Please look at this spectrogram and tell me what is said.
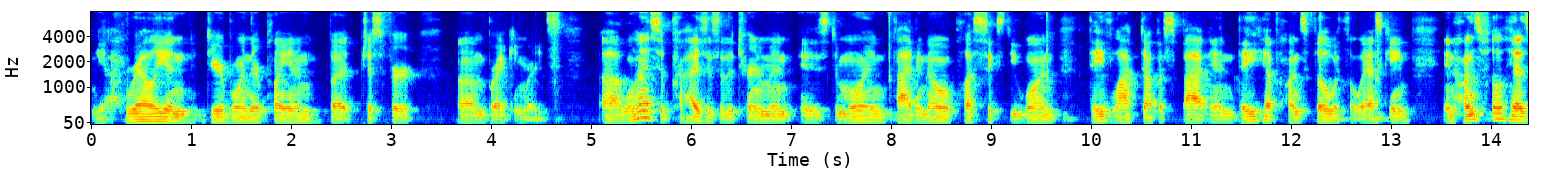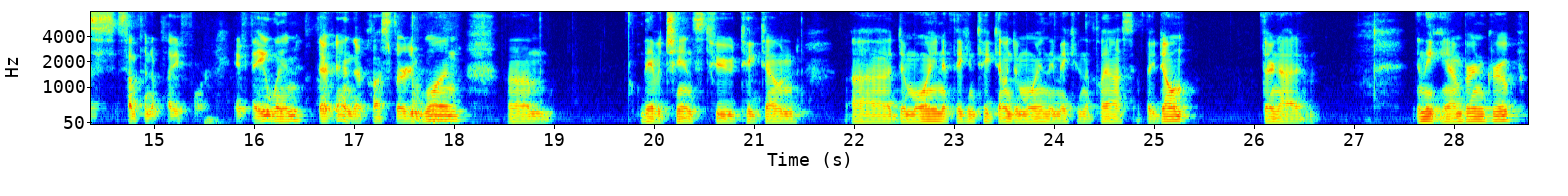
yeah, Raleigh and Dearborn they're playing, but just for um, bragging rights. Uh, one of the surprises of the tournament is Des Moines, 5 and 0 plus 61. They've locked up a spot and they have Huntsville with the last game. And Huntsville has something to play for. If they win, they're in. They're plus 31. Um, they have a chance to take down uh, Des Moines. If they can take down Des Moines, they make it in the playoffs. If they don't, they're not in. in the Amburn group,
